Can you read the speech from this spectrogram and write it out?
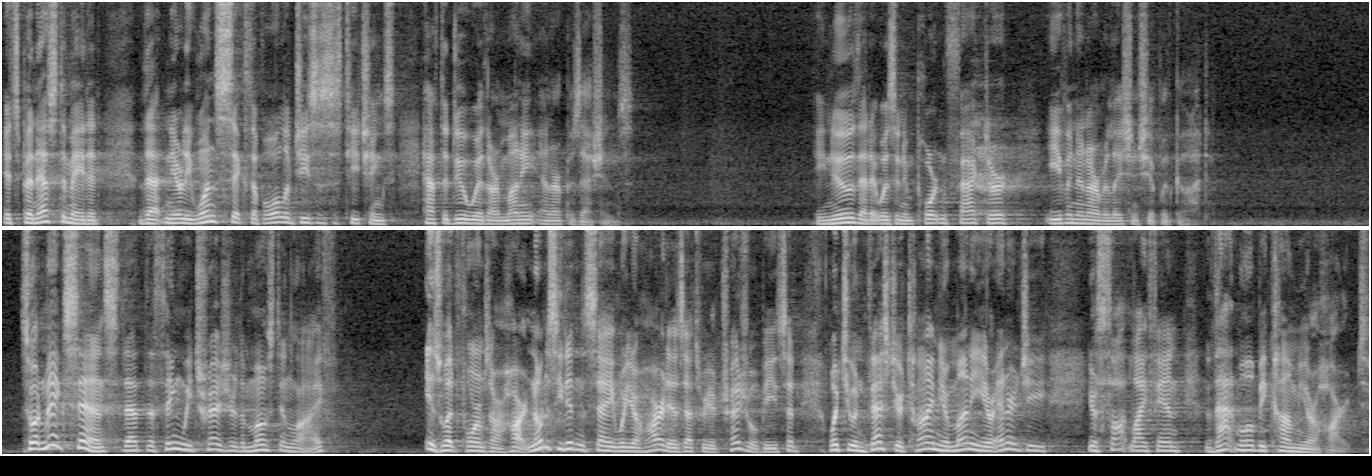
It's been estimated that nearly one sixth of all of Jesus' teachings have to do with our money and our possessions. He knew that it was an important factor even in our relationship with God. So it makes sense that the thing we treasure the most in life is what forms our heart. Notice he didn't say where your heart is, that's where your treasure will be. He said what you invest your time, your money, your energy, your thought life in, that will become your heart.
